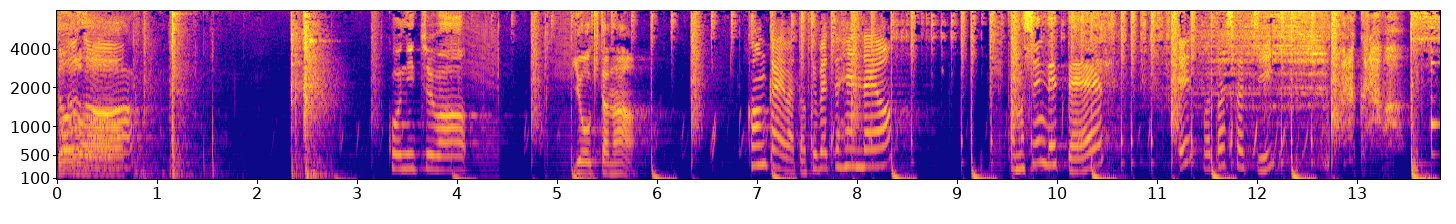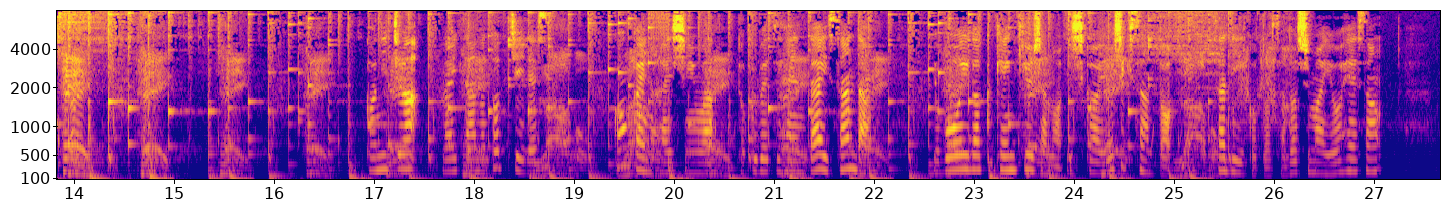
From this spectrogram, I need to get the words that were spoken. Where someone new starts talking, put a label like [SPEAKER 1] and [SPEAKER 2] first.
[SPEAKER 1] どうぞ。
[SPEAKER 2] こんにちは。
[SPEAKER 1] よう来たな。
[SPEAKER 3] 今回は特別編だよ。
[SPEAKER 2] 楽しんでって。
[SPEAKER 3] え私たち？こんにちは。ライターのトッチーです。今回の配信は特別編第3弾。予防医学研究者の石川良樹さんとサディこと佐渡島洋平さん。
